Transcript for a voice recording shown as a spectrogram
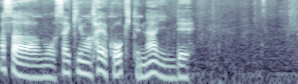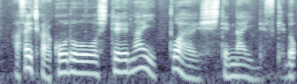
朝も最近は早く起きてないんで、朝一から行動してないとはしてないんですけど、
